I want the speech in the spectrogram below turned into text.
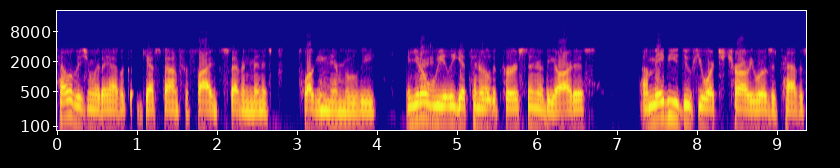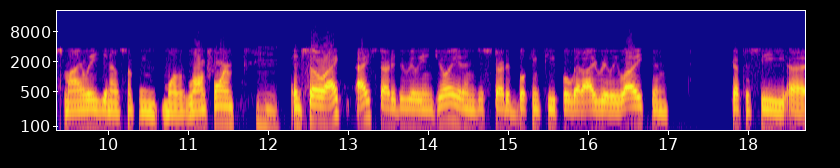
television where they have a guest on for five, seven minutes plugging their movie, and you don't Right. really get to know the person or the artist. Uh, maybe you do if you watch Charlie Rose or Tavis Smiley, you know, something more long form. Mhm. And so I I started to really enjoy it and just started booking people that I really liked and got to see uh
